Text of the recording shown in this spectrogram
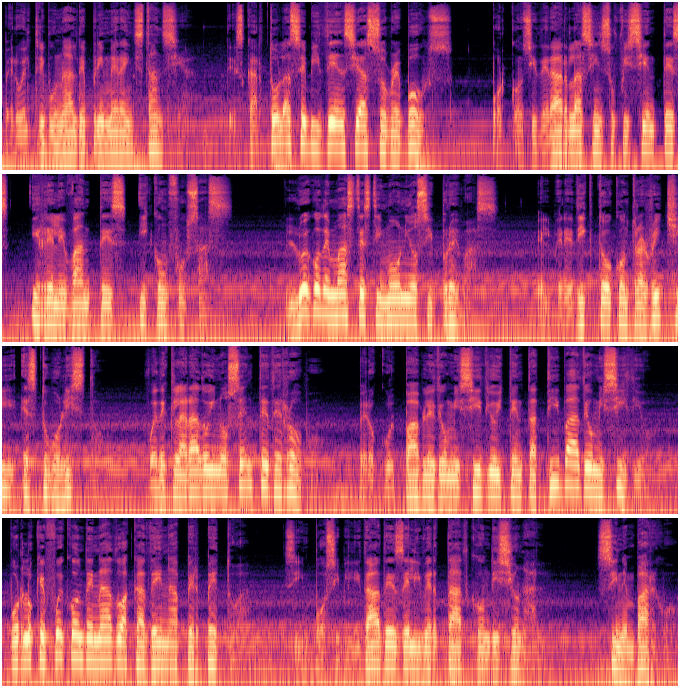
pero el tribunal de primera instancia descartó las evidencias sobre Bose por considerarlas insuficientes, irrelevantes y confusas. Luego de más testimonios y pruebas, el veredicto contra Richie estuvo listo. Fue declarado inocente de robo, pero culpable de homicidio y tentativa de homicidio, por lo que fue condenado a cadena perpetua, sin posibilidades de libertad condicional. Sin embargo,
